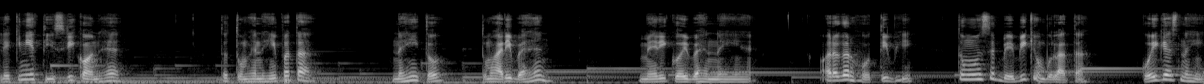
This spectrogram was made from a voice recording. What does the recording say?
लेकिन ये तीसरी कौन है? तो तुम्हें नहीं पता? नहीं तो तुम्हारी बहन? मेरी कोई बहन नहीं है। और अगर होती भी तो मैं उसे बेबी क्यों बुलाता? कोई गैस नहीं।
